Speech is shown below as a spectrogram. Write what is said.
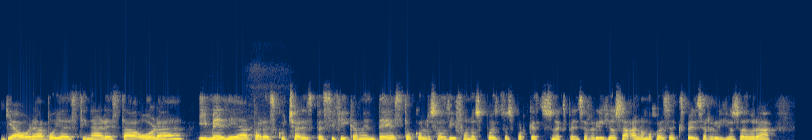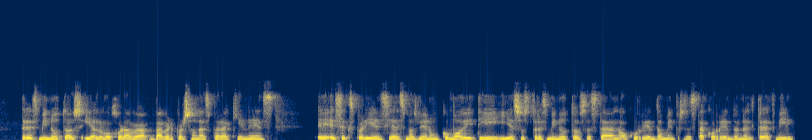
y ahora voy a destinar esta hora y media para escuchar específicamente esto con los audífonos puestos porque esto es una experiencia religiosa. A lo mejor esa experiencia religiosa dura tres minutos y a lo mejor va a haber personas para quienes eh, esa experiencia es más bien un commodity y esos tres minutos están ocurriendo mientras está corriendo en el treadmill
